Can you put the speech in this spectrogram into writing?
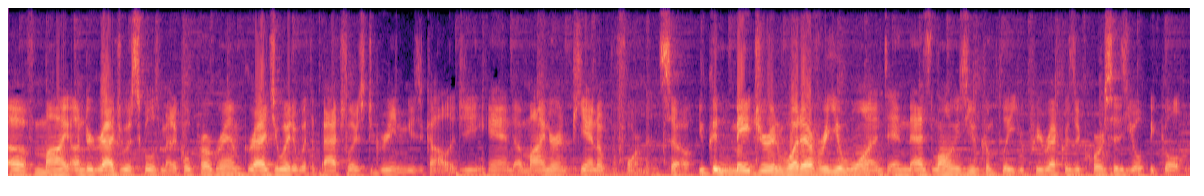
of my undergraduate school's medical program graduated with a bachelor's degree in musicology and a minor in piano performance. So you can major in whatever you want, and as long as you complete your prerequisite courses, you'll be golden.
